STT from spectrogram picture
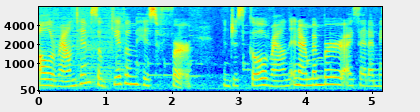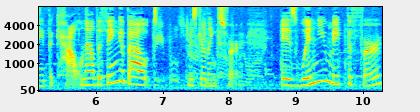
all around him. So give him his fur and just go around. And I remember I said I made the cowl. Now the thing about Mr. Link's fur is when you make the fur,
